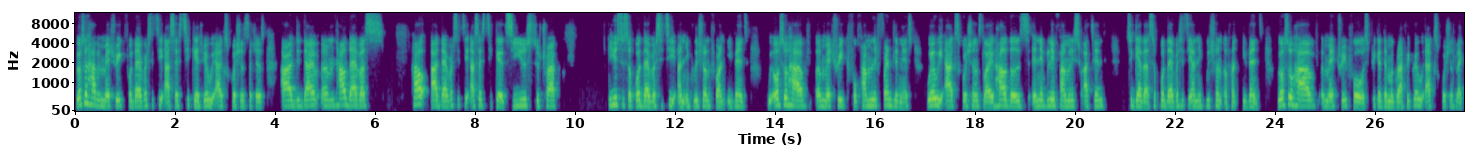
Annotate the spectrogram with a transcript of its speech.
We also have a metric for diversity access tickets where we ask questions such as are the div um, how diverse how are diversity access tickets used to track used to support diversity and inclusion for an event. We also have a metric for family friendliness where we ask questions like how does enabling families to attend together support diversity and inclusion of an event. We also have a metric for speaker demographic where we ask questions like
